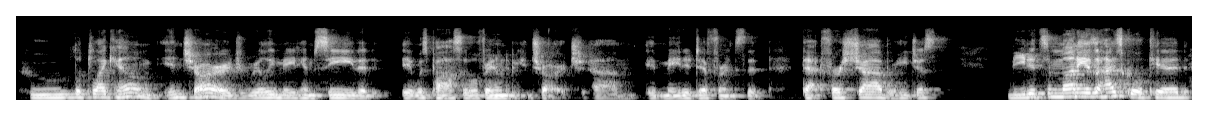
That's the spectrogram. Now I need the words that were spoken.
who looked like him in charge really made him see that it was possible for him to be in charge. Um, it made a difference that that first job where he just needed some money as a high school kid,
